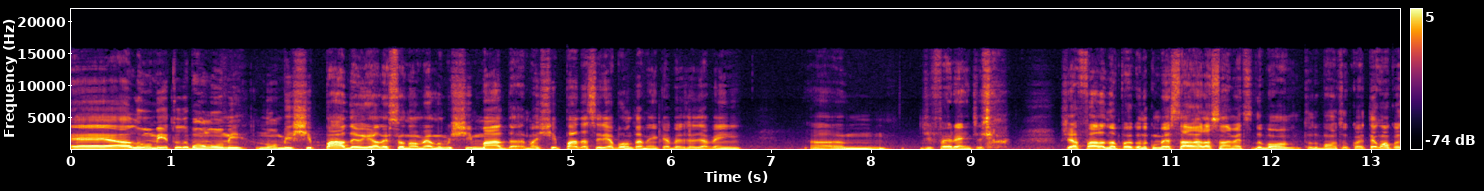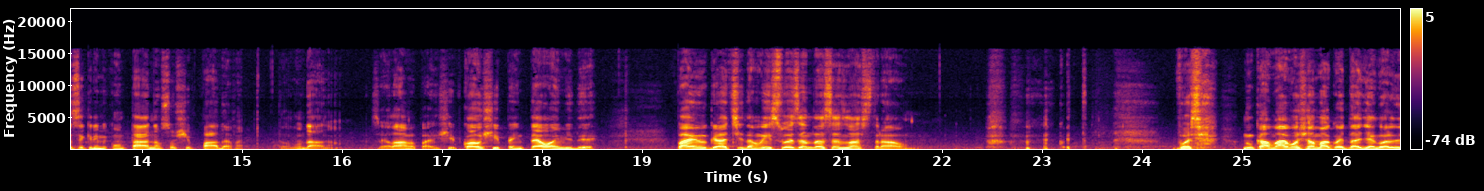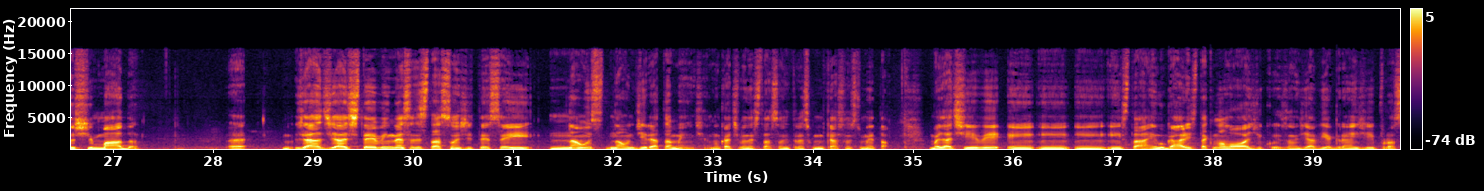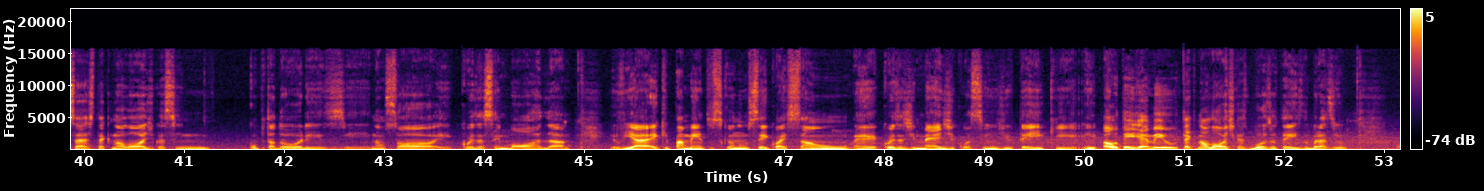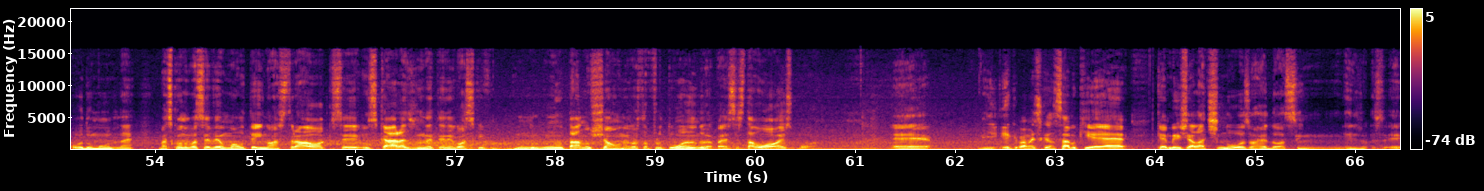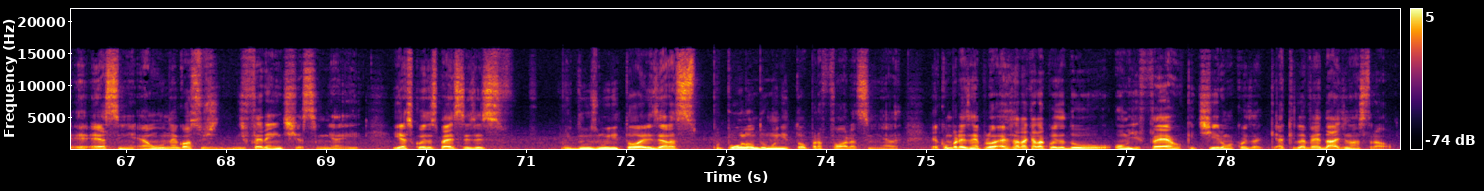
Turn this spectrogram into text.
É, a Lume, tudo bom, Lume? Lume Chipada, eu ia ler seu nome, é Lume Chimada. Mas Chipada seria bom também, que a vezes já vem hum, diferente. Já fala no, quando começar o relacionamento, tudo bom? Tudo bom? Tudo, tem alguma coisa que você queria me contar? Não, sou chipada, véio. então não dá, não. Sei lá, meu pai, um chip. Qual é o chip? Intel ou AMD? Pai, gratidão. Em suas andanças no astral. Você, nunca mais vão chamar a coitadinha agora de Chimada. É, já, já esteve nessas estações de TCI? Não, não diretamente. nunca estive na estação de transcomunicação instrumental. Mas já estive em, em, em, em, lugares tecnológicos, onde havia grande processo tecnológico, assim, computadores e não só, e coisas sem borda. Eu via equipamentos que eu não sei quais são, é, coisas de médico, assim, de UTI, que... A UTI já é meio tecnológica, as boas UTIs do Brasil ou do mundo, né? Mas quando você vê uma UTI no astral, que você, os caras, né, tem negócio que não, não tá no chão, o negócio tá flutuando, véio, parece Star Wars, pô. É, equipamentos que não sabe o que é, que é meio gelatinoso ao redor, assim. É, é, é, assim, é um negócio diferente, assim. E, e as coisas parecem, às vezes, dos monitores, elas pulam do monitor para fora, assim. É, é como, por exemplo, é, sabe aquela coisa do Homem de Ferro, que tira uma coisa... Aquilo é verdade no astral.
